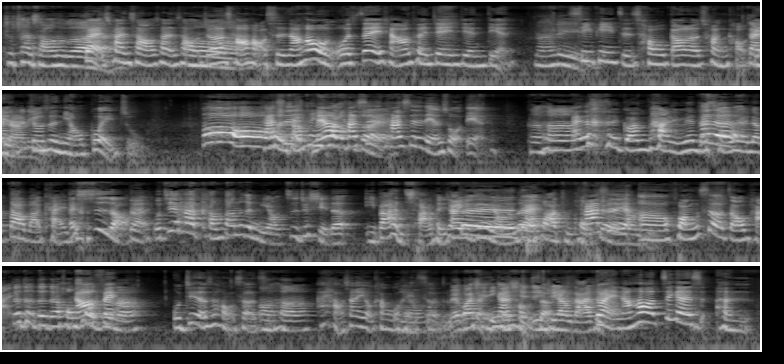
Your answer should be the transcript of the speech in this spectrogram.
就串烧对不对？对，串烧串烧，我觉得超好吃。然后我我这里想要推荐一间店，哪里？CP 值超高的串烤店，就是鸟贵族。哦哦，它是没有，它是它是连锁店。嗯哼，还是关巴里面的成员的爸爸开的。哎，是哦，对，我记得他的扛帮那个鸟字就写的尾巴很长，很像一只鸟的那个画图孔雀的样子。它是呃黄色招牌，对对对对，红色字吗？我记得是红色字。嗯哼，哎，好像也有看过黑色的，没关系，你可以写进去让大家对。然后这个是很。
